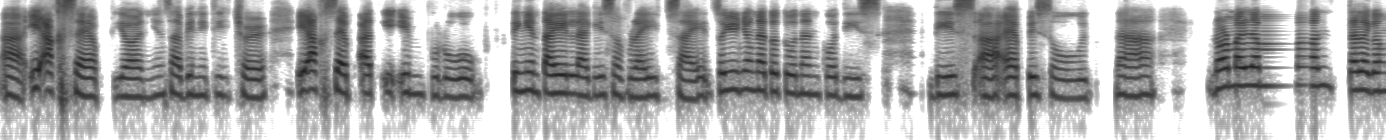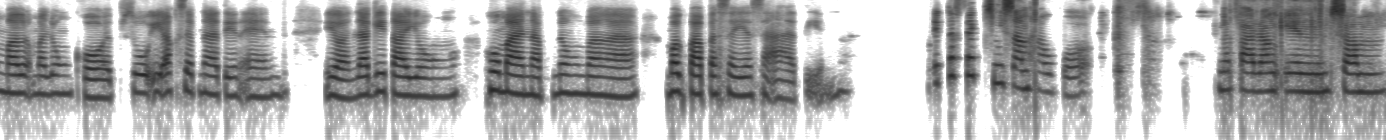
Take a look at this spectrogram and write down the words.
ah, i-accept. Yon, yung sabi ni teacher, i-accept at i-improve. Tingin tayo lagi sa bright side. So yun yung natutunan ko this this ah, episode na normal naman talagang mal- malungkot. So i-accept natin and yon, lagi tayong humanap ng mga magpapasaya sa atin. It affects me somehow po. Na parang in some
